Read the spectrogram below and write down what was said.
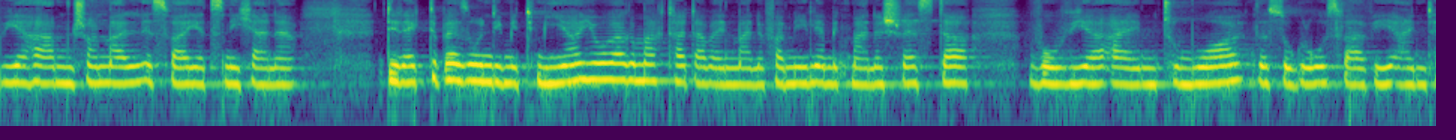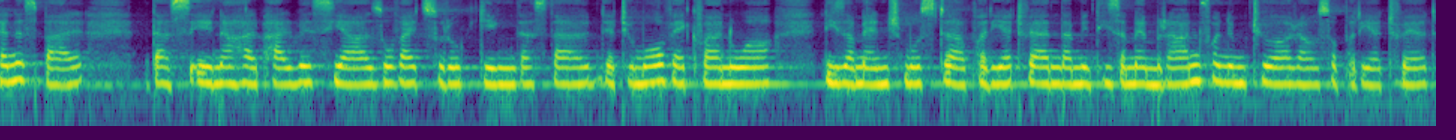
wir haben schon mal, es war jetzt nicht eine direkte Person, die mit mir Yoga gemacht hat, aber in meiner Familie mit meiner Schwester, wo wir ein Tumor, das so groß war wie ein Tennisball, das innerhalb halbes Jahr so weit zurückging, dass da der Tumor weg war. Nur dieser Mensch musste operiert werden, damit diese Membran von dem Tür raus operiert wird.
